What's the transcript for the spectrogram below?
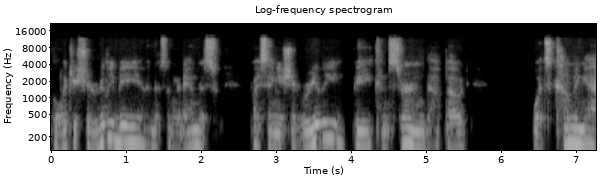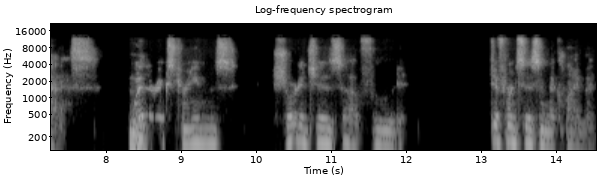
But what you should really be, and this, I'm going to end this by saying you should really be concerned about what's coming at us, mm. weather extremes, shortages of food, differences in the climate,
